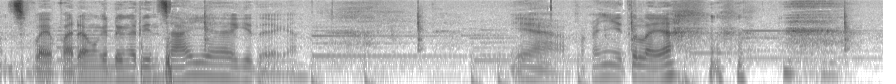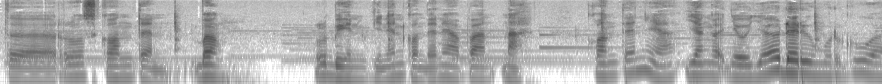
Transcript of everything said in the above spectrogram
kan? Supaya pada ngedengerin saya gitu ya kan? Ya pokoknya itulah ya. Terus konten. Bang lu bikin beginian kontennya apa nah kontennya yang nggak jauh-jauh dari umur gua.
